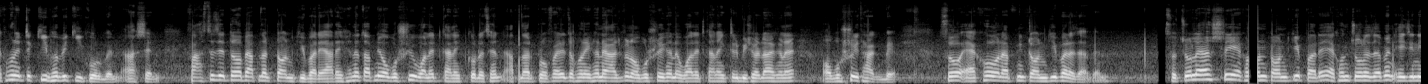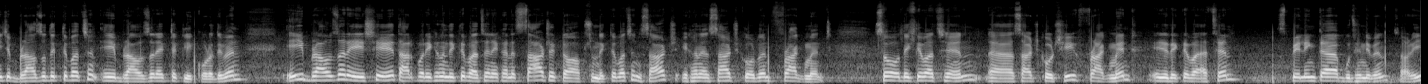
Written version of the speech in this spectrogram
এখন এটা কীভাবে কি করবেন? আসেন। ফার্স্টে যেতে হবে আপনার টন কিপারে আর এখানে তো আপনি অবশ্যই ওয়ালেট কানেক্ট করেছেন। আপনার প্রোফাইলে যখন এখানে আসবেন, অবশ্যই এখানে ওয়ালেট কানেক্টের বিষয়টা এখানে অবশ্যই থাকবে। সো এখন আপনি টন কিপারে যাবেন। সো চলে আসছি এখন টনকিপারে এখন চলে যাবেন এই যে নিচে ব্রাউজার দেখতে পাচ্ছেন, এই ব্রাউজারে একটা ক্লিক করে দেবেন। এই ব্রাউজারে এসে তারপর এখানে দেখতে পাচ্ছেন, এখানে সার্চ একটা অপশন দেখতে পাচ্ছেন সার্চ এখানে সার্চ করবেন ফ্র্যাগমেন্ট সো দেখতে পাচ্ছেন সার্চ করছি ফ্র্যাগমেন্ট এই যে দেখতে পাচ্ছেন স্পেলিংটা বুঝে নেবেন সরি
